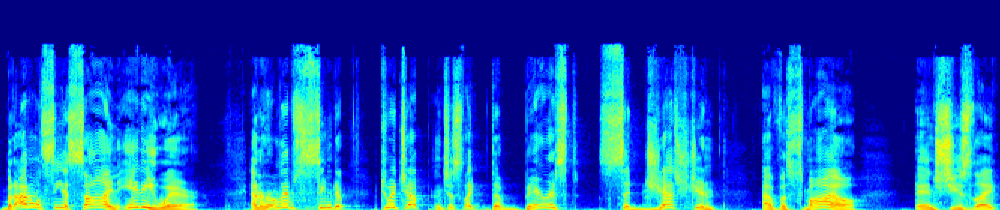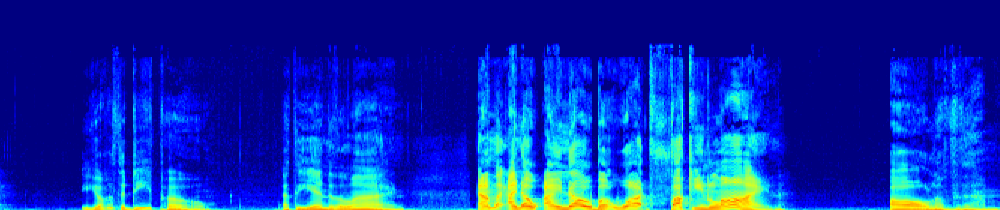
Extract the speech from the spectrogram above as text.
but I don't see a sign anywhere. And her lips seem to twitch up and just like the barest suggestion of a smile. And she's like, You're at the depot at the end of the line. And I'm like, I know, I know, but what fucking line? All of them.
